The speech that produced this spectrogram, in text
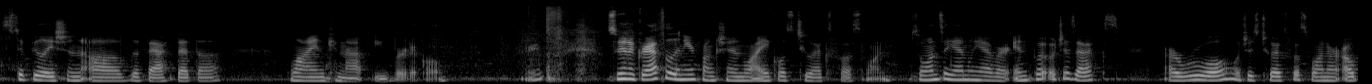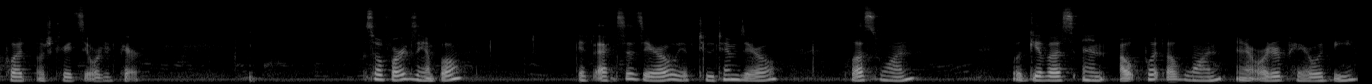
stipulation of the fact that the line cannot be vertical. Right? So we're going to graph the linear function y equals 2x plus 1. So once again, we have our input, which is x, our rule, which is 2x plus 1, our output, which creates the ordered pair. So for example, if x is 0, we have 2 times 0 plus 1 would give us an output of 1, and our ordered pair would be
